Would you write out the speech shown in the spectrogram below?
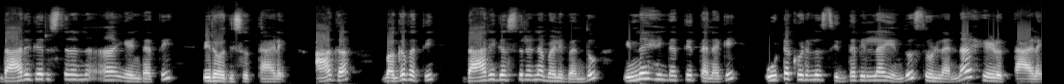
ದಾರಿಗಸುರನ ಹೆಂಡತಿ ವಿರೋಧಿಸುತ್ತಾಳೆ. ಆಗ ಭಗವತಿ ದಾರಿಗಸುರನ ಬಳಿ ಬಂದು ನಿನ್ನ ಹೆಂಡತಿ ತನಗೆ ಊಟ ಕೊಡಲು ಸಿದ್ಧವಿಲ್ಲ ಎಂದು ಸುಳ್ಳನ್ನ ಹೇಳುತ್ತಾಳೆ.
